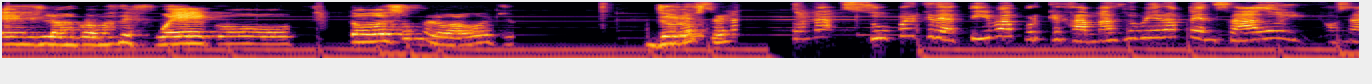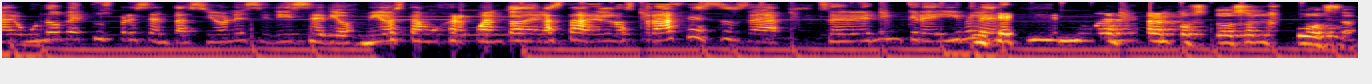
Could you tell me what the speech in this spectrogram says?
eh, las bromas de fuego, todo eso me lo hago yo. Yo no sé. Una persona súper creativa porque jamás lo hubiera pensado y, o sea, uno ve tus presentaciones y dice, Dios mío, esta mujer cuánto ha de gastar en los trajes, o sea, se ven increíbles. Y aquí no es tan costoso las cosas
